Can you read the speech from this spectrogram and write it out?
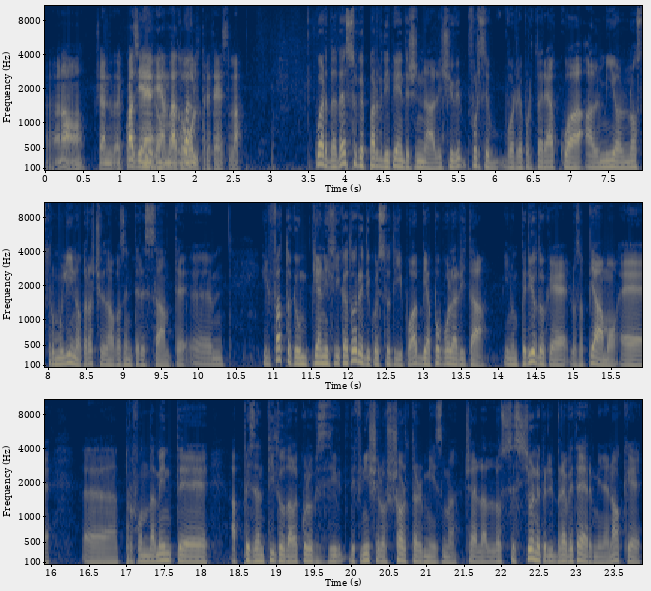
uh, no? Cioè, quasi è, è andato ma, oltre Tesla. Guarda, adesso che parli di piani decennali, ci, forse vorrei portare acqua al mio, al nostro mulino, però ci vedo una cosa interessante. Ehm, il fatto che un pianificatore di questo tipo abbia popolarità in un periodo che, lo sappiamo, è eh, profondamente appesantito da quello che si definisce lo short termism, cioè la, l'ossessione per il breve termine, no? che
